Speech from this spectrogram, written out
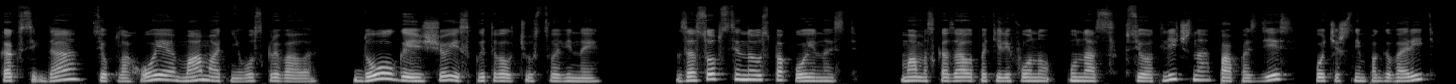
как всегда, все плохое мама от него скрывала. Долго еще испытывал чувство вины. За собственную успокоенность. Мама сказала по телефону, у нас все отлично, папа здесь, хочешь с ним поговорить?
